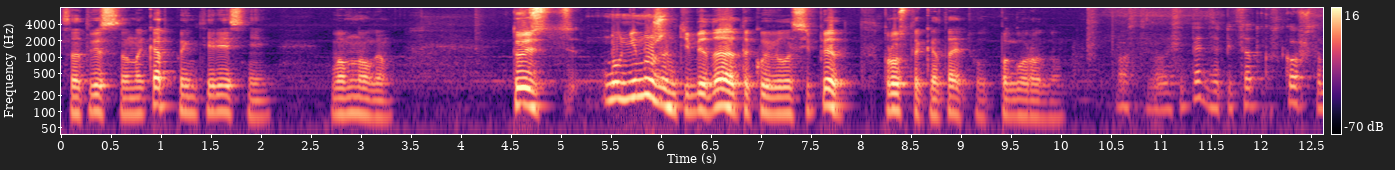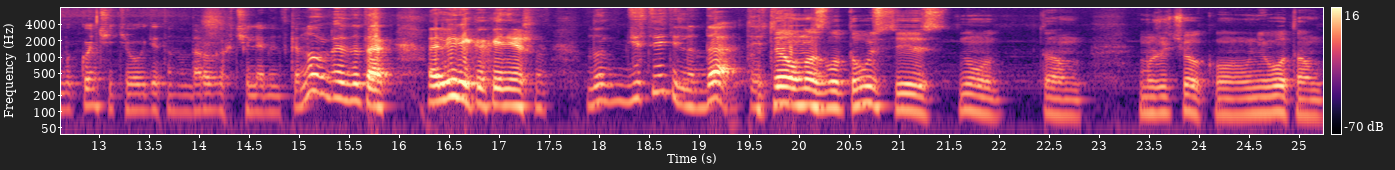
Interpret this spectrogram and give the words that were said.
Соответственно, накат поинтересней во многом. То есть ну не нужен тебе, да, такой велосипед, просто катать вот по городу. Просто велосипед за 500 кусков, чтобы кончить его где-то на дорогах Челябинска. Ну, это так, лирика, конечно. Ну, действительно, да. То есть... Хотя у нас в Златоусте есть, ну, там, мужичок, у него там,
